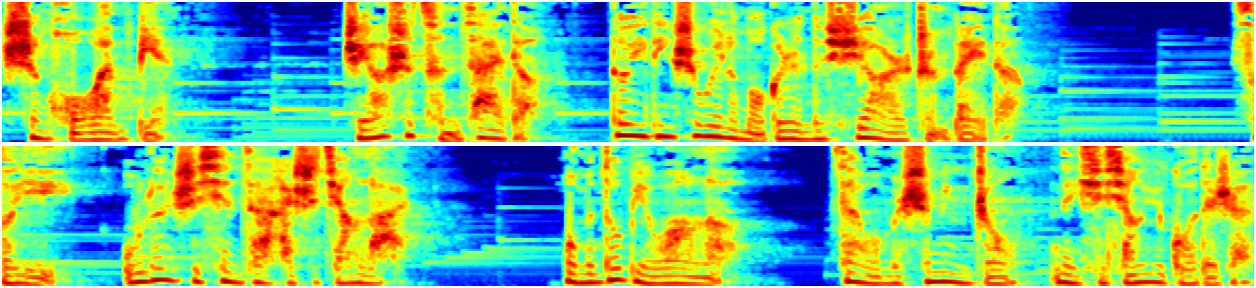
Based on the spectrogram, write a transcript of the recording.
生活万变，只要是存在的，都一定是为了某个人的需要而准备的。所以，无论是现在还是将来，我们都别忘了，在我们生命中那些相遇过的人，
